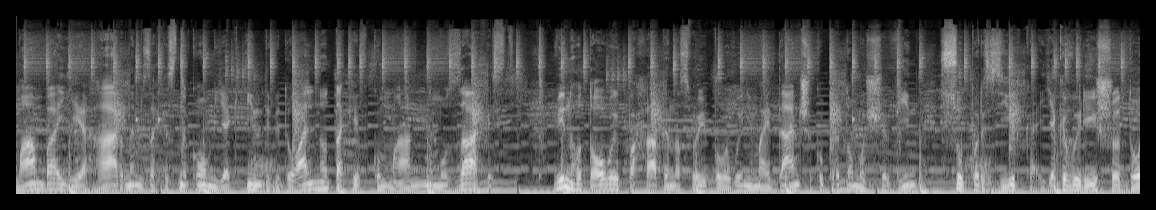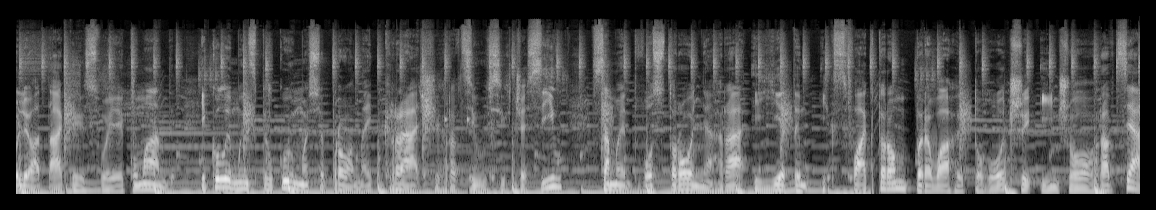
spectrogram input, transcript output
Мамба, є гарним захисником як індивідуально, так і в командному захисті. Він готовий пахати на своїй половині майданчику, при тому, що він суперзірка, яка вирішує долю атаки своєї команди. І коли ми спілкуємося про найкращих гравців усіх часів, саме двостороння гра і є тим ікс-фактором переваги того чи іншого гравця.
